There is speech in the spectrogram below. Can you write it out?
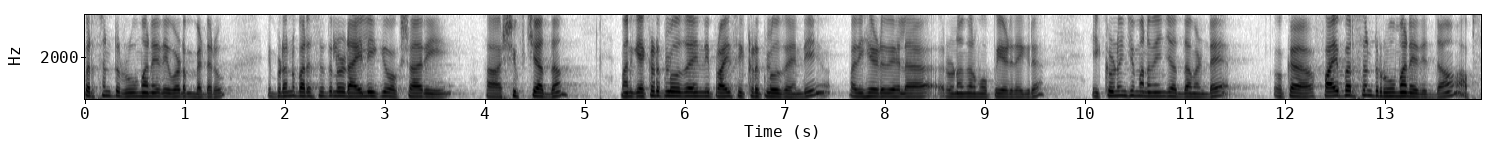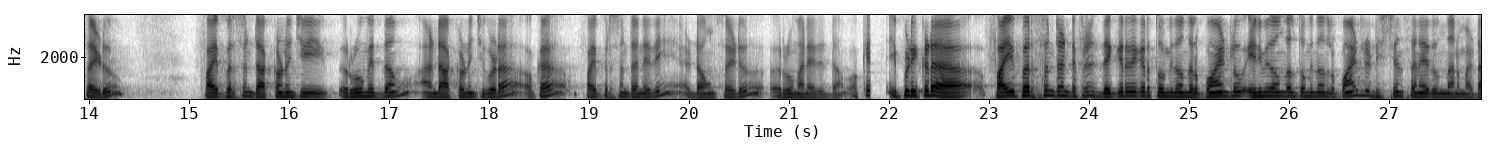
పర్సెంట్ రూమ్ అనేది ఇవ్వడం బెటరు ఇప్పుడున్న పరిస్థితుల్లో డైలీకి ఒకసారి షిఫ్ట్ చేద్దాం. మనకి ఎక్కడ క్లోజ్ అయింది? ప్రైస్ ఇక్కడ క్లోజ్ అయింది. పదిహేడు వేల రెండు వందల ముప్పై ఏడు దగ్గర. ఇక్కడ నుంచి మనం ఏం చేద్దామంటే ఒక ఫైవ్ పర్సెంట్ రూమ్ అనేది ఇద్దాం అప్ సైడు. ఫైవ్ పర్సెంట్ అక్కడ నుంచి రూమ్ ఇద్దాం. అండ్ అక్కడ నుంచి కూడా ఒక ఫైవ్ పర్సెంట్ అనేది డౌన్ సైడ్ రూమ్ అనేది ఇద్దాం. ఓకే? ఇప్పుడు ఇక్కడ ఫైవ్ పర్సెంట్ అంటే ఫ్రెండ్స్ దగ్గర దగ్గర తొమ్మిది వందల పాయింట్లు ఎనిమిది వందల తొమ్మిది వందల పాయింట్లు డిస్టెన్స్ అనేది ఉందన్నమాట.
